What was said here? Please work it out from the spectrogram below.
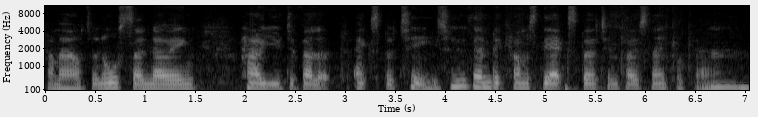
come out, and also knowing how you develop expertise, who then becomes the expert in postnatal care. Mm.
